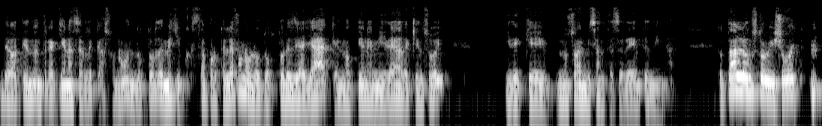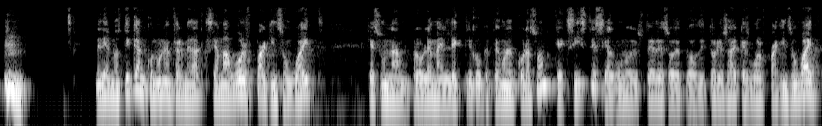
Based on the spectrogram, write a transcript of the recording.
debatiendo entre a quién hacerle caso, ¿no? El doctor de México está por teléfono, los doctores de allá que no tienen ni idea de quién soy y de que no saben mis antecedentes ni nada. Total, long story short, me diagnostican con una enfermedad que se llama Wolf Parkinson White, que es un problema eléctrico que tengo en el corazón, que existe, si alguno de ustedes o de tu auditorio sabe que es Wolf Parkinson White,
